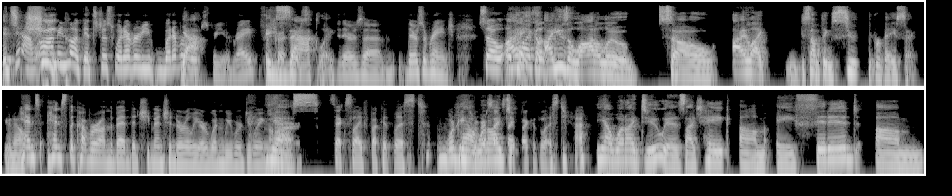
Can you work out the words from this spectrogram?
It's yeah. Cheap. Well, I mean, look, it's just whatever you whatever yeah. works for you, right? For exactly. Sure. There's, there's, a there's a range. So okay, I like so, a, I use a lot of lube, so I like something super basic, you know. Hence, hence the cover on the bed that she mentioned earlier when we were doing yes sex life bucket list. Working yeah, what I do, bucket list. Yeah. Yeah. What I do is I take um, a fitted. Um,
